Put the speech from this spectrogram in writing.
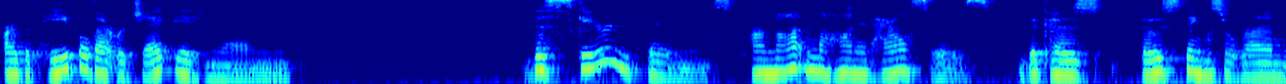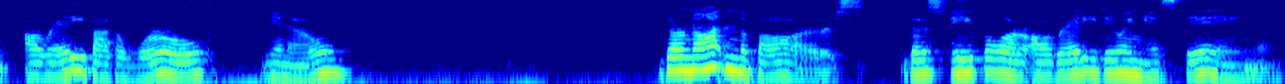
are the people that rejected him. The scary things are not in the haunted houses because those things are run already by the world, you know. They're not in the bars. Those people are already doing his bidding.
